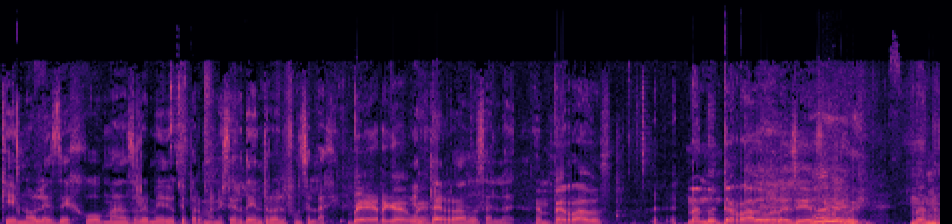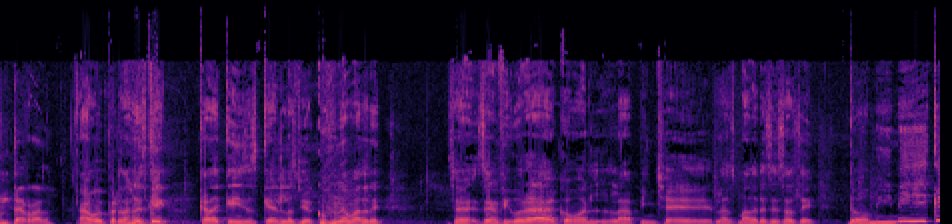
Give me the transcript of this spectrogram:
que no les dejó más remedio que permanecer dentro del fuselaje, Verga, güey. enterrados a la... Emperrados. Nando enterrado, ahora sí, ese güey. Nando enterrado. Ah, güey, perdón, es que cada que dices que los vio como una madre, se, se me figura como la pinche, las madres esas de Dominique.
